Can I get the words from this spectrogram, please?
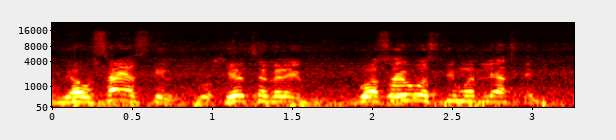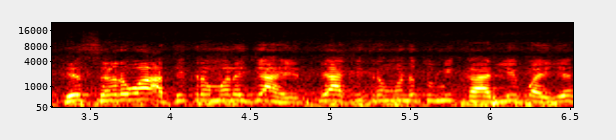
व्यवसाय असतील हे सगळे गोसाई वस्तीमधले असतील हे सर्व अतिक्रमणे जे आहेत ते अतिक्रमणं तुम्ही काढली पाहिजेत.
